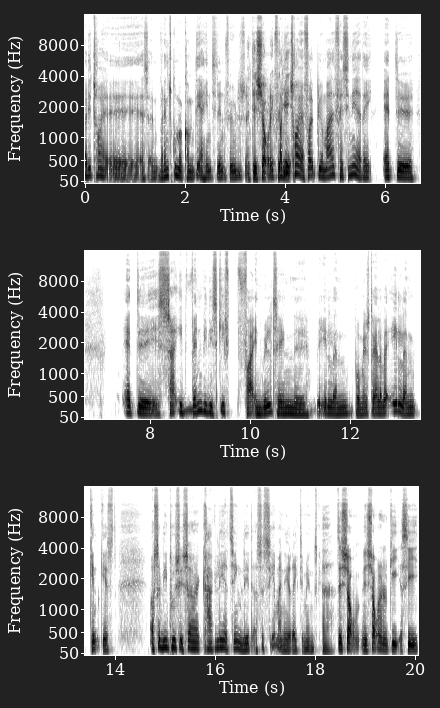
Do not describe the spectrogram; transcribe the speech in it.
Og det tror jeg, øh, altså, hvordan skulle man komme derhen til den følelse? Men det er sjovt, ikke? Fordi... Og det tror jeg, folk bliver meget fascineret af, at, øh, at øh, så et vanvittigt skift fra en veltalende øh, et eller andet borgmester, eller hvad- et eller andet kendt gæst, og så lige pludselig så krakelerer ting lidt, og så ser man et rigtigt menneske. Ja. Det er sjov, en sjov analogi at sige, at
